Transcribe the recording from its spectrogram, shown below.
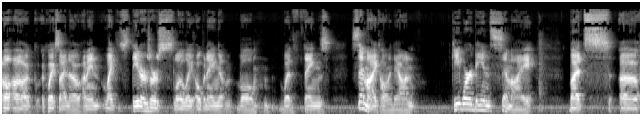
uh, a quick side note, I mean, like, theaters are slowly opening, um, well, with things semi calling down. Keyword being semi. But, uh,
